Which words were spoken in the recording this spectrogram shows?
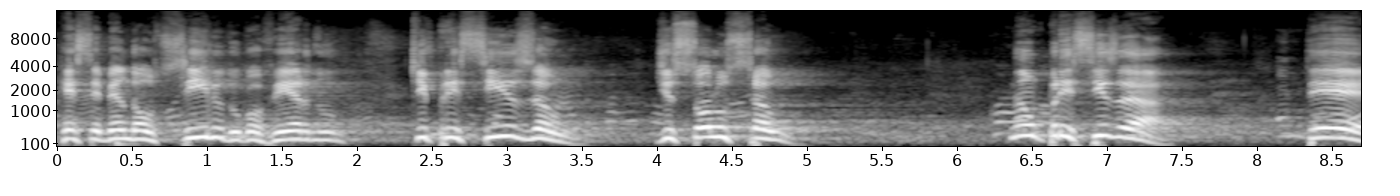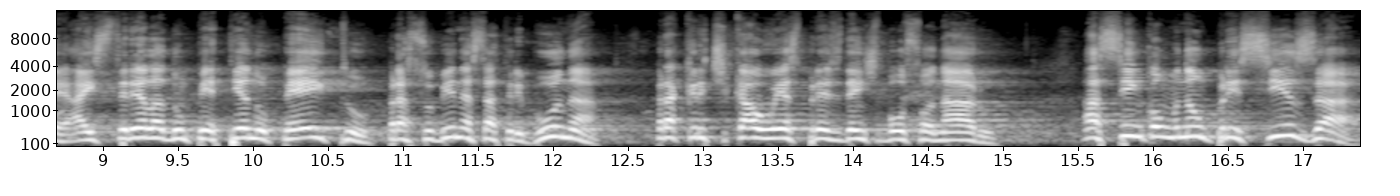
recebendo auxílio do governo, que precisam de solução. Não precisa ter a estrela de um PT no peito para subir nessa tribuna para criticar o ex-presidente Bolsonaro, assim como não precisa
